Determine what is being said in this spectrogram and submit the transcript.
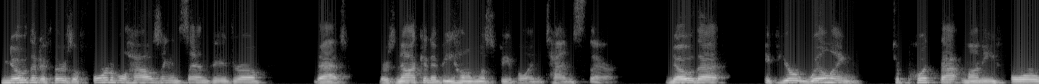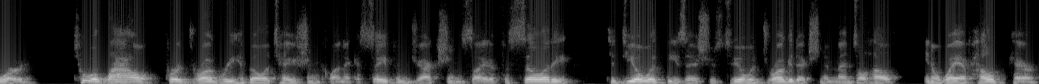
know that if there's affordable housing in San Pedro, that there's not going to be homeless people in tents there. Know that if you're willing to put that money forward to allow for a drug rehabilitation clinic, a safe injection site, a facility to deal with these issues, to deal with drug addiction and mental health in a way of healthcare.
